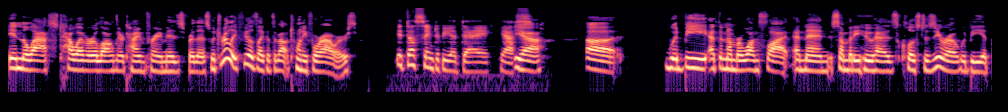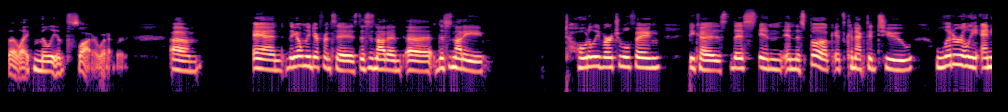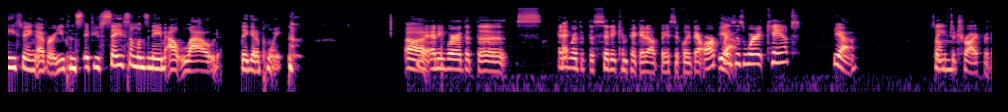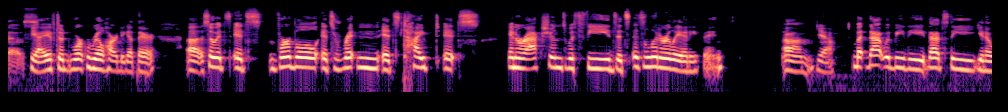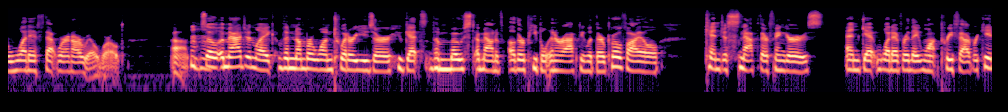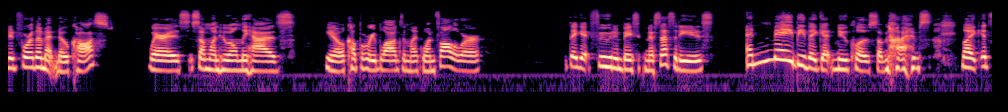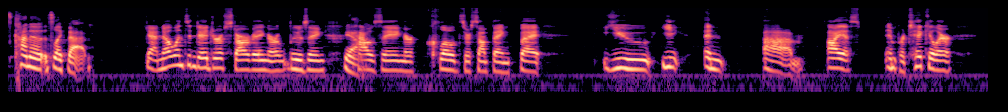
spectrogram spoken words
in the last however long their time frame is for this, which really feels like it's about 24 hours. It does seem to be a day, yes. Yeah. Uh would be at the number 1 slot and then somebody who has close to 0 would be at the like millionth slot or whatever. Um and the only difference is this is not a uh this is not a totally virtual thing because this in in this book it's connected to literally anything ever. You can if you say someone's name out loud, they get a point. uh, yeah, anywhere that the anywhere that the city can pick it up. Basically, there are places yeah. where it can't. Yeah, so you have to try for those. Yeah, you have to work real hard to get there. Uh, so it's it's verbal, it's written, it's typed, it's interactions with feeds. It's it's literally anything. Um, yeah but that would be the that's the you know what if that were in our real world um, mm-hmm. so imagine like the number one twitter user who gets the most amount of other people interacting with their profile can just snap their fingers and get whatever they want prefabricated for them at no cost whereas someone who only has you know a couple reblogs and like one follower they get food and basic necessities and maybe they get new clothes sometimes. like it's kind of it's like that. Yeah, no one's in danger of starving or losing yeah. housing or clothes or something, but you you and um Aya's in particular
